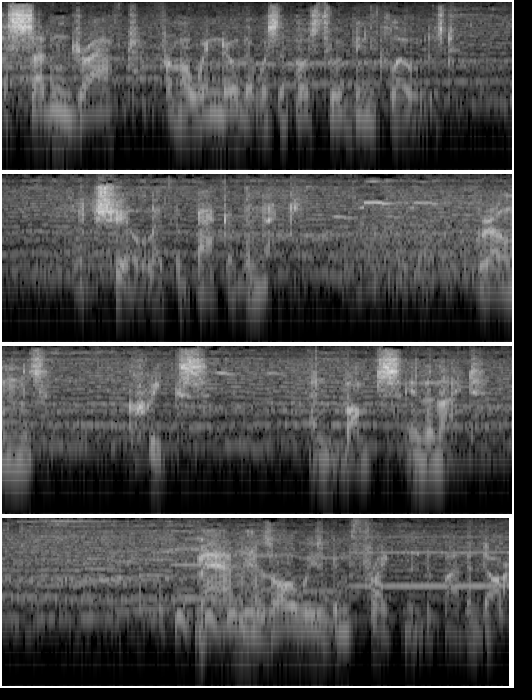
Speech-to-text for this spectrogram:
A sudden draft from a window that was supposed to have been closed. A chill at the back of the neck. Groans, creaks, and bumps in the night. Man has always been frightened by the dark,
